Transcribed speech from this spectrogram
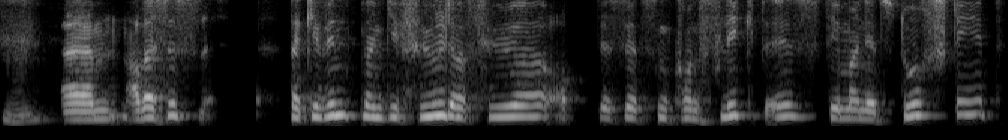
Mhm. Ähm, aber es ist da gewinnt man ein Gefühl dafür, ob das jetzt ein Konflikt ist, den man jetzt durchsteht,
